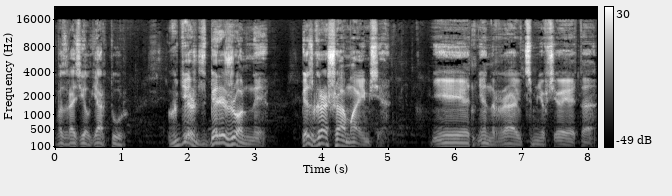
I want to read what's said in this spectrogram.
возразил я Артур. Где ж сбереженные? Без гроша маемся. Нет, не нравится мне все это.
